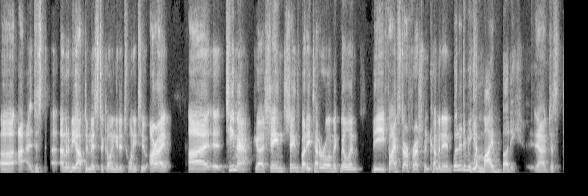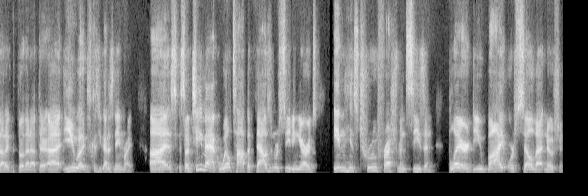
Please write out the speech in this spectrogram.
uh, I, I, just I'm going to be optimistic going into 22. All right, uh, T Mac, uh, Shane Shane's buddy Tetairoa McMillan, the five star freshman coming in. When did he become my buddy? Yeah, I just thought I'd throw that out there. Uh, you uh, just because you got his name right. Uh, so T Mac will top a thousand receiving yards in his true freshman season. Blair, do you buy or sell that notion?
